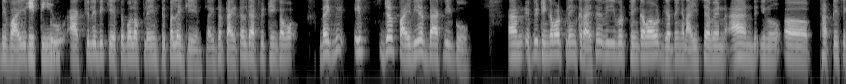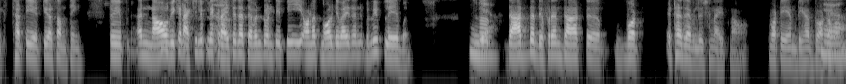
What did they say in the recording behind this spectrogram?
device APU. to actually be capable of playing AAA games. Like the title that we think about, like we if just five years back we go, and if we think about playing Crysis, we would think about getting an i7 and you know uh 36, 3080 or something. To, and now we can actually play Crysis at 720p on a small device and it will be playable. So yeah. that's the difference that uh, what it has revolutionized now, what AMD has brought about.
